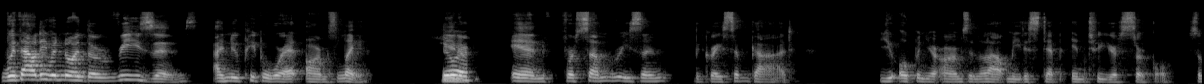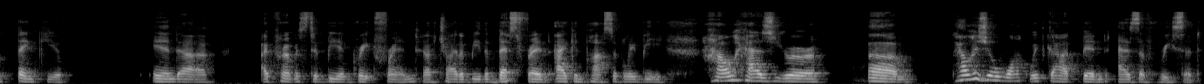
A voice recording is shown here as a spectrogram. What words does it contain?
Without even knowing the reasons, I knew people were at arm's length. Sure. You know? And for some reason, the grace of God, you open your arms and allowed me to step into your circle. So thank you. And uh, I promise to be a great friend. I try to be the best friend I can possibly be. How has your um, how has your walk with God been as of recent?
